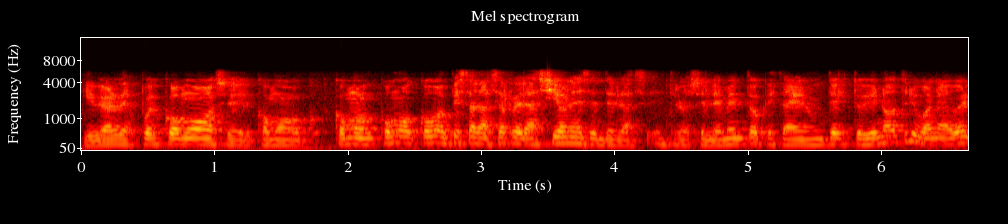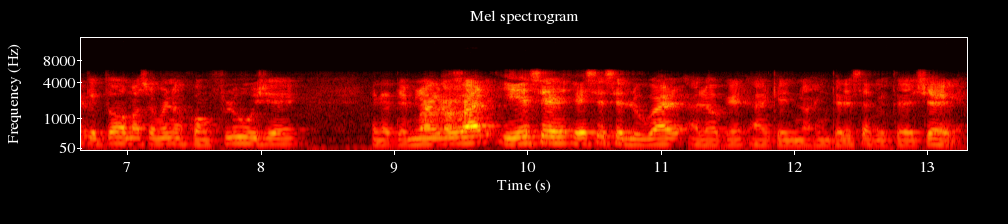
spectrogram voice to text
y ver después cómo, se, cómo, cómo, cómo, cómo empiezan a hacer relaciones entre, las, entre los elementos que están en un texto y en otro y van a ver que todo más o menos confluye en determinado lugar y ese, ese es el lugar a lo que, al que nos interesa que ustedes lleguen.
